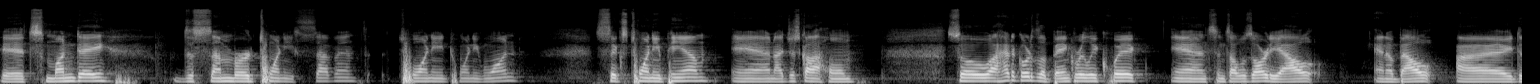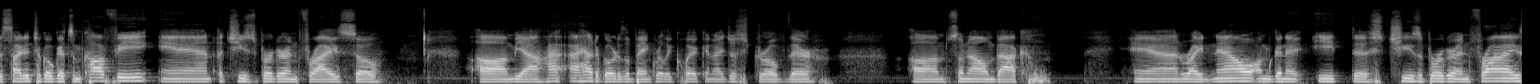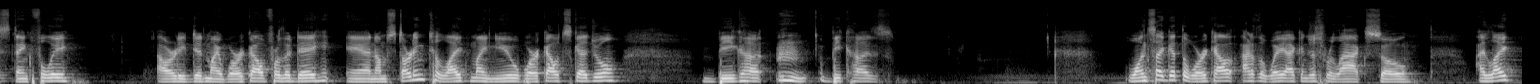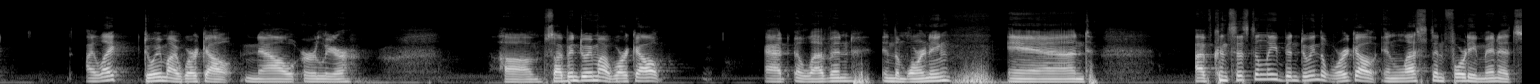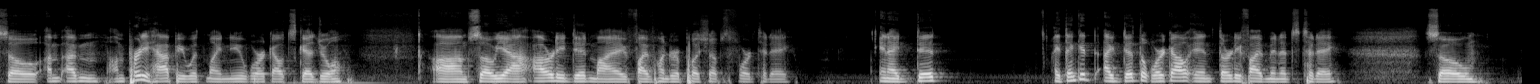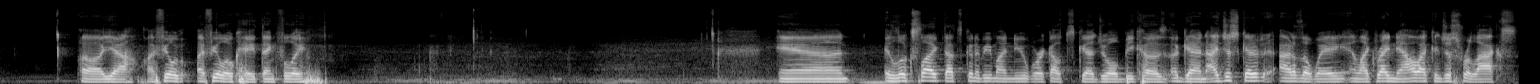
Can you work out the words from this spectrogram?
It's Monday, December 27th, 2021, 6:20 p.m. and I just got home. So I had to go to the bank really quick and since I was already out and about, I decided to go get some coffee and a cheeseburger and fries. So um, yeah, I, I had to go to the bank really quick and I just drove there. Um, so now I'm back. And right now I'm gonna eat this cheeseburger and fries, thankfully. I already did my workout for the day and I'm starting to like my new workout schedule because because once I get the workout out of the way, I can just relax. So I like I like doing my workout now earlier. Um, so I've been doing my workout at 11 in the morning and I've consistently been doing the workout in less than 40 minutes, so I'm I'm I'm pretty happy with my new workout schedule. Um, so yeah, I already did my 500 push-ups for today, and I did. I think it. I did the workout in 35 minutes today. So, uh, yeah, I feel I feel okay, thankfully. And it looks like that's going to be my new workout schedule because again i just get it out of the way and like right now i can just relax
